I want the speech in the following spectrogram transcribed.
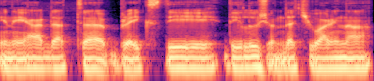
in AR that breaks the the illusion that you are in a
